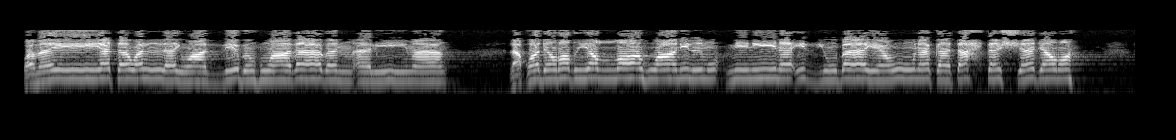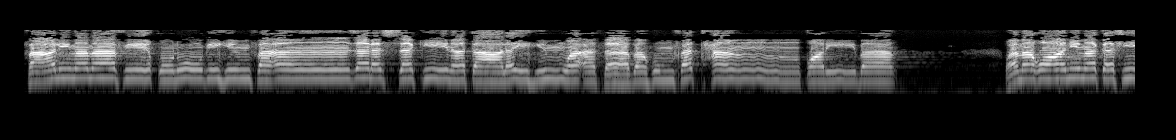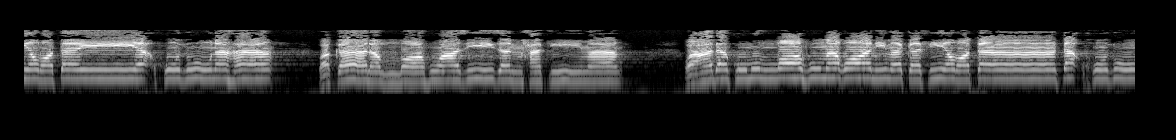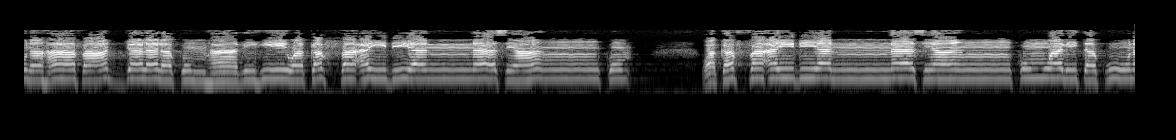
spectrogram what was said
ومن يتول يعذبه عذابا اليما. لقد رضي الله عن المؤمنين إذ يبايعونك تحت الشجرة فعلم ما في قلوبهم فأنزل السكينة عليهم وأثابهم فتحا قريبا. ومغانم كثيرة يأخذونها وكان الله عزيزا حكيما. وعدكم الله مغانم كثيرة تأخذونها فعجل لكم هذه وكف أيدي الناس عنكم ۖ وكف أيدي الناس عنكم ولتكون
